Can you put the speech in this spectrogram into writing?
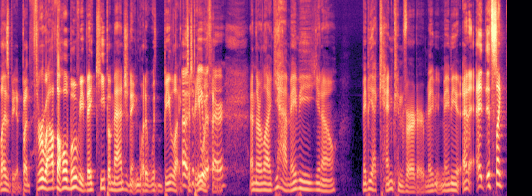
lesbian. But throughout the whole movie, they keep imagining what it would be like Oh, to, to be, be with with her. her. And they're like, yeah, maybe you know, maybe I can convert her. Maybe maybe, and it, it's like.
